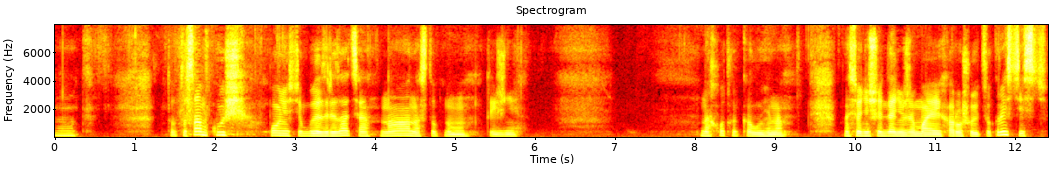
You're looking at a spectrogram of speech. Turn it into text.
От. Тобто сам кущ повністю буде зрізатися на наступному тижні. Находка Калугіна. На сьогоднішній день вже має і хорошу цукристість.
